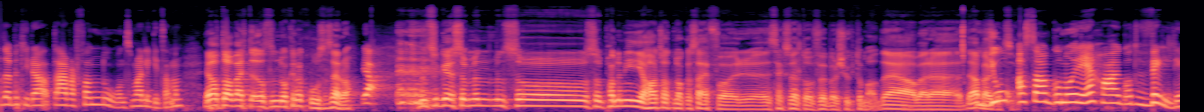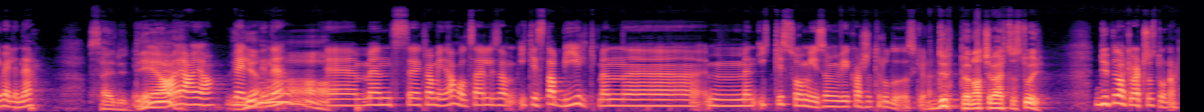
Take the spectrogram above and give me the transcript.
det betyr at det er i hvert fall noen som har ligget sammen. Ja, at det har vært, altså, noen har kosa seg, da. Ja. Men så gøy, så, men, men så, så pandemien har ikke hatt noe å si for eh, seksuelt overførbare sykdommer. Det har bare, det har bare Jo, altså, gonoré har gått veldig, veldig ned. Sier du det? Ja, ja, ja. Veldig Ja. ned. Eh, mens klamydia har holdt seg liksom ikke stabilt, men, men ikke så mye som vi kanskje trodde det skulle. Duppen har ikke vært så stor. Duppen har ikke vært så stor, nei.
